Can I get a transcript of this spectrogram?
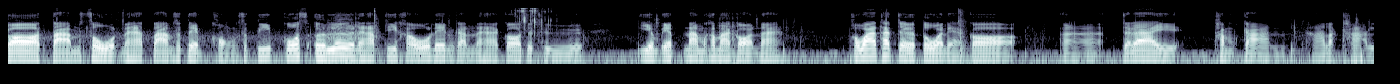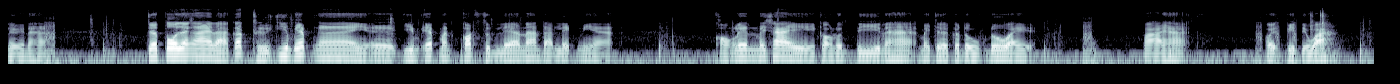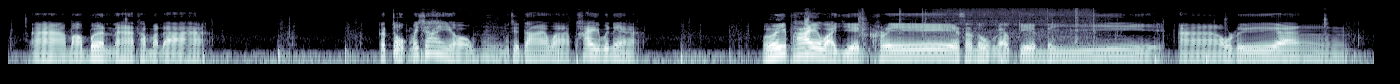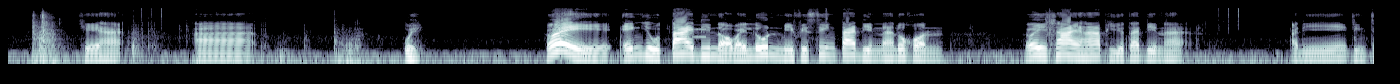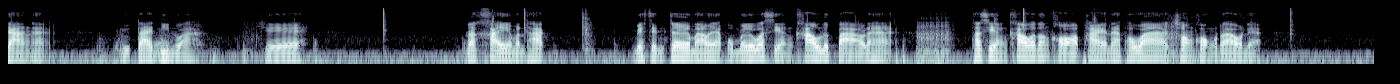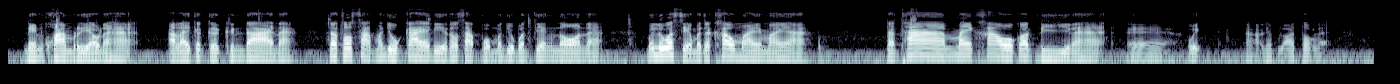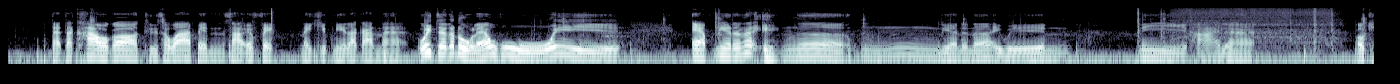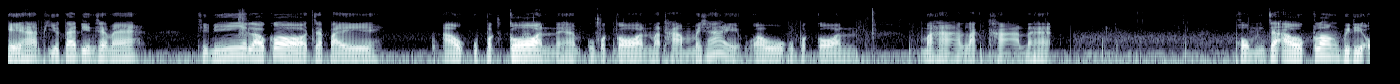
ก็ตามสูตรนะฮะ ตามสเต็ปของ Steve Ghost Error นะครับ ที่เขาเล่นกันนะฮะ ก็จะถือ EMF นำเข้ามาก่อนนะ เพราะว่าถ้าเจอตัวเนี่ยก็อ่าจะได้ทำการหาหลักฐานเลยนะฮะ เจอตัวยังไงล่ะ ก็ถือ EMF ไงเออ EMF มันก๊อตสุดแล้วนะดัดเล็กเนี่ย ของเล่นไม่ใช่กล่องดนตรีนะฮะ ไม่เจอกระดูกด้วย ไปฮะเอ้ย ปิดดิวะ อ่ามาเบิลนะฮะ ธรรมดาฮะ กระจกไม่ใช่เหรออืมจะได้ว่ะไพ่ปะเนี่ย เฮ้ย ไพ่ว่ะเยสเครสนุกแล้วเกมนี้อ้าวเรื่อง โอเคฮะ อ่า อุ้ย เฮ้ย เอ็งอยู่ใต้ดินเหรอวัยรุ่น มีฟิซซิ่งใต้ดินนะทุกคน เฮ้ย ใช่ฮะ ผีอยู่ใต้ดินฮะ อันนี้จริงจังฮะ อยู่ใต้ดินว่ะโอเค แล้วใครมันทักเ e สเซนเจอร์มาเนี่ย ผมไม่รู้ว่าเสียงเข้าหรือเปล่านะฮะ ถ้าเสียงเข้าก็ต้องขออภัยนะ เพราะว่าช่องของเราเนี่ย เน้นความเรียวนะฮะ อะไรก็เกิดขึ้นได้นะ แต่โทรศัพท์มันอยู่ใกล้อดีโทรศัพท์ผมมันอยู่บนเตียงนอนอะ ไม่รู้ว่าเสียงมันจะเข้าไมค์ไหมอะ แต่ถ้าไม่เข้าก็ดีนะฮะ เอออุ้ยอ่าเรียบร้อยตกแหล้วแต่ถ้าเข้าก็ถือซะว่าเป็นซาวเอฟเฟกในคลิปนี้แล้วกันนะฮะ อุ้ยเจอกระดูกแล้วโอ้โหยแอบเนียนแล้วนะเอ๋งเออเนียนเลยนะไอเวนนี่ถ่ายเลยฮะ โอเคฮะ ผีอยู่ใต้ดินใช่ไหมทีนี้เราก็จะไปเอาอุปกรณ์นะครับ อุปกรณ์มาทำไม่ใช่เอาอุปกรณ์ มาหาหลักฐานนะฮะ ผมจะเอากล้องวิดีโอ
